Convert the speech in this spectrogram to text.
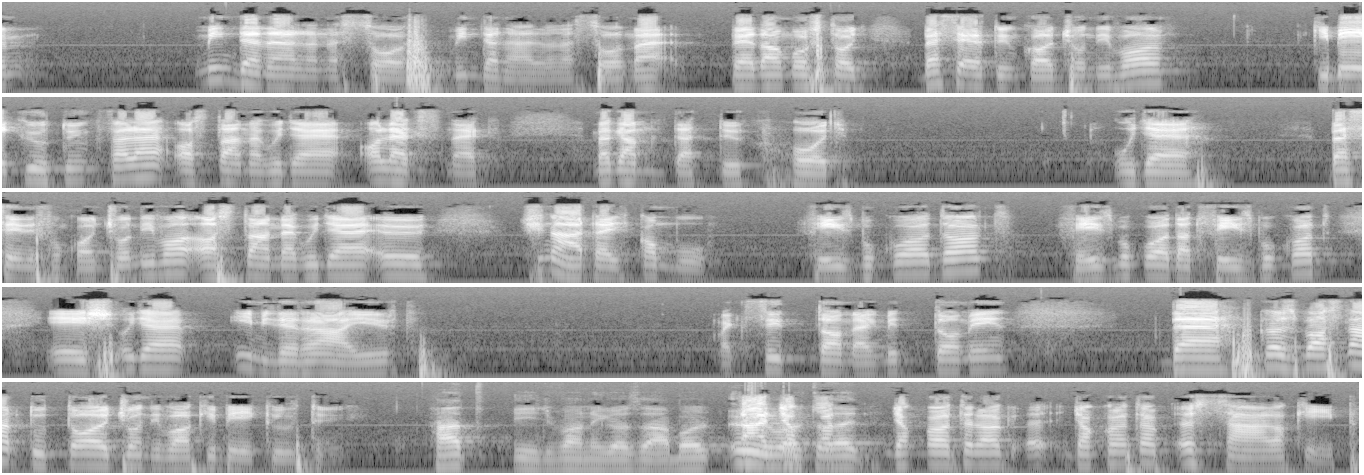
minden ellene szól, minden ellene szól, mert például most, hogy beszéltünk a Johnnyval, kibékültünk fele, aztán meg ugye Alexnek megemlítettük, hogy ugye beszélni fogunk a Johnnyval, aztán meg ugye ő csinált egy kamu Facebook oldalt, Facebook oldalt, Facebookot, és ugye e ráírt, meg szitta, meg mit tudom én, de közben azt nem tudta, hogy Johnnyval kibékültünk. Hát így van igazából. Ő hát volt gyakor- egy... gyakorlatilag, gyakorlatilag összeáll a kép.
